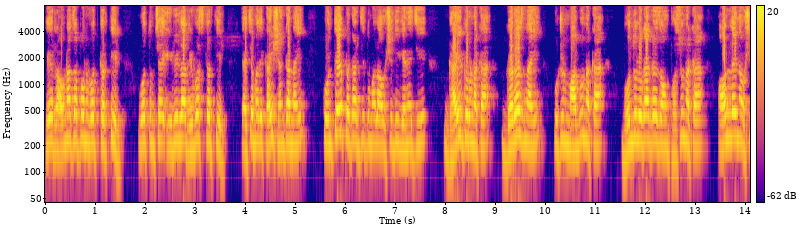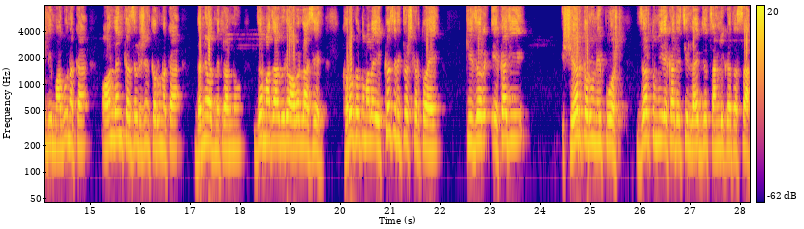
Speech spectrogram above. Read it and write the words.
हे रावणाचा पण वध करतील व तुमच्या ईडीला रिव्हर्स करतील याच्यामध्ये काही शंका नाही. कोणत्याही प्रकारची तुम्हाला औषधी घेण्याची घाई करू नका गरज नाही कुठून मागू नका भोंदू लोकांकडे जाऊन फसू नका ऑनलाईन औषधी मागू नका ऑनलाईन कन्सल्टेशन करू नका. धन्यवाद मित्रांनो. जर माझा हा व्हिडिओ आवडला असेल खरोखर तुम्हाला एकच रिक्वेस्ट करतो आहे की जर एखादी शेअर करून ही पोस्ट जर तुम्ही एखाद्याची लाईफ जर चांगली करत असाल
